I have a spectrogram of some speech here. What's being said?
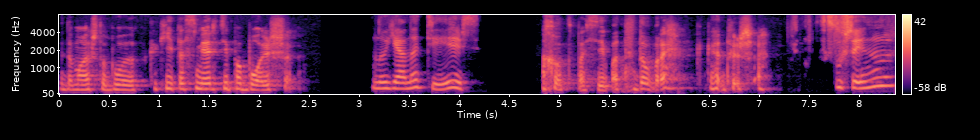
Я думаю, что будут какие-то смерти побольше. Ну, я надеюсь. Вот, спасибо, ты добрая, какая душа. Слушай, ну,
